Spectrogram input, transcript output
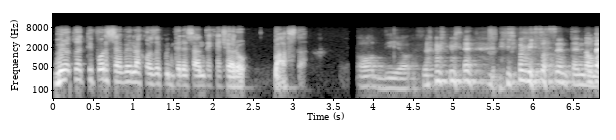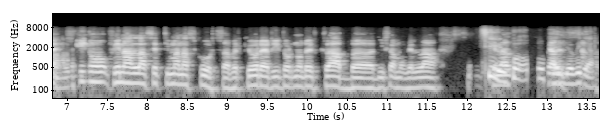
vedo tutti forse avere la cosa più interessante che c'era, basta. Oddio, io mi sto sentendo Vabbè, male. Fino, fino, alla settimana scorsa, perché ora è il ritorno del club, diciamo che là... Sì, un po', un po' meglio, via.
